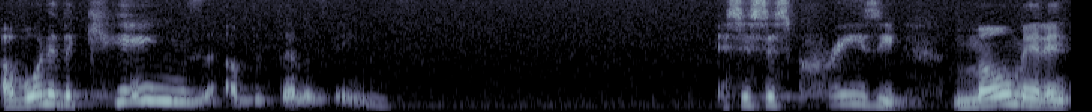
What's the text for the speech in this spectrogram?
of one of the kings of the Philistines. It's just this crazy moment. And,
